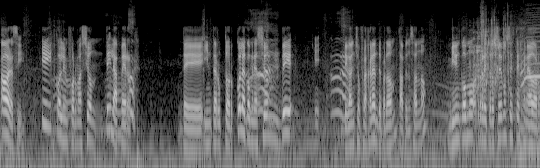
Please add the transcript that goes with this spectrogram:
Ahora sí. Y con la información de la perk de interruptor con la combinación de... Eh, de gancho flagelante, perdón, estaba pensando. Miren cómo retrocedemos este generador.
